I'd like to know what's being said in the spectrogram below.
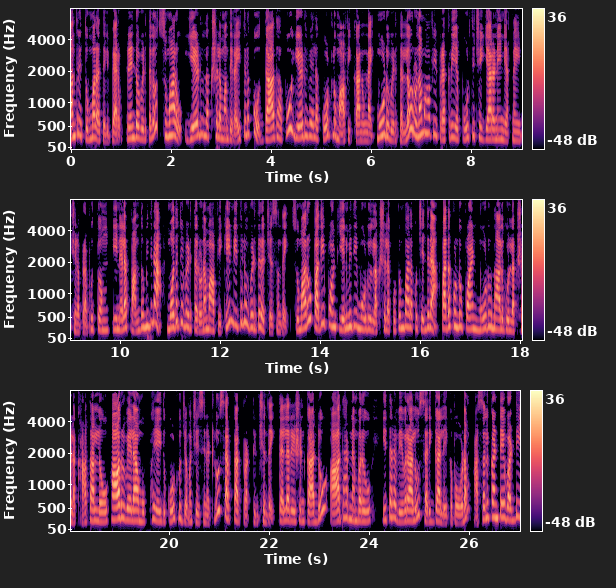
మంత్రి తుమ్మల తెలిపారు. రెండో విడతలో సుమారు ఏడు లక్షల మంది రైతులకు దాదాపు ఏడు వేల కోట్లు మాఫీ కానున్నాయి. మూడు విడతల్లో రుణమాఫీ ప్రక్రియ పూర్తి చెయ్యాలని నిర్ణయించిన ప్రభుత్వం ఈ నెల పంతొమ్మిదిన మొదటి విడత రుణమాఫీకి నిధులు విడుదల చేసింది. సుమారు పది పాయింట్ ఎనిమిది మూడు లక్షల కుటుంబాలకు చెందిన పదకొండు పాయింట్ మూడు నాలుగు లక్షల ఖాతాల్లో ఆరు వేల ముప్పై ఐదు కోట్లు జమ చేసినట్లు సర్కార్ ప్రకటించింది. తెల్ల రేషన్ కార్డు ఆధార్ నెంబరు ఇతర వివరాలు సరిగ్గా లేకపోవడం అసలు కంటే వడ్డీ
